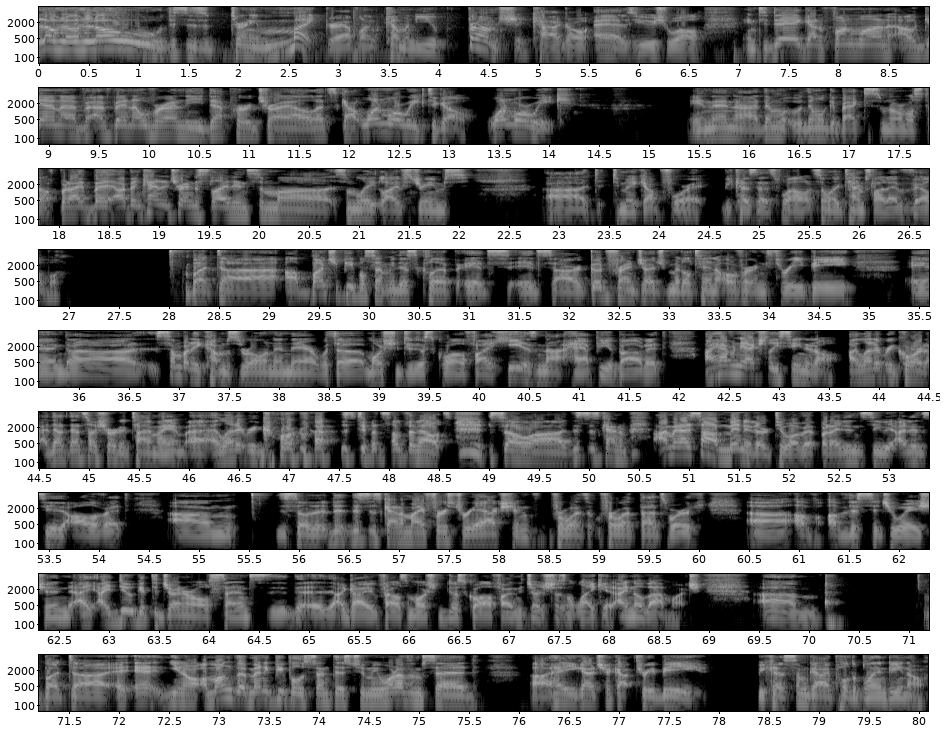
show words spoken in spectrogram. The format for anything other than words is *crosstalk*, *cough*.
Hello, hello, hello. This is attorney Mike Gravelin coming to you from Chicago as usual. And today I got a fun one. Again, I've I've been over on the Depp Heard trial. That's got one more week to go. One more week. And then uh, then we'll, then we'll get back to some normal stuff. But I've been I've been kind of trying to slide in some uh, some late live streams uh, to, to make up for it because that's well, it's the only time slot I have available but uh, a bunch of people sent me this clip. It's it's our good friend Judge Middleton over in 3B, and uh, somebody comes rolling in there with a motion to disqualify. He is not happy about it. I haven't actually seen it all. I let it record. That, that's how short a time I am. I, I let it *laughs* record while I was doing something else. So uh, this is kind of. I mean, I saw a minute or two of it, but I didn't see. I didn't see all of it. Um, so th- this is kind of my first reaction for what for what that's worth uh, of of this situation. I, I, do get the general sense that a guy files a motion to disqualify and the judge doesn't like it. I know that much. Um, but uh, it, it, you know, among the many people who sent this to me, one of them said, uh, "Hey, you got to check out 3B because some guy pulled a Blandino."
